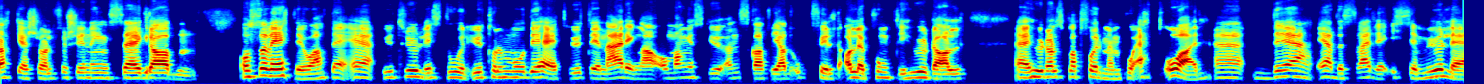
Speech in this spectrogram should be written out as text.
øke selvforsyningsgraden. Og så vet vi jo at det er utrolig stor utålmodighet ute i næringa, og mange skulle ønske at vi hadde oppfylt alle punkt i Hurdal, Hurdalsplattformen på ett år. Eh, det er dessverre ikke mulig.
